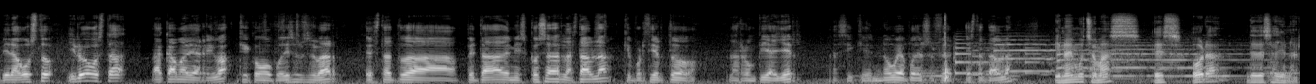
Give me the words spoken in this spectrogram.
bien a gusto. Y luego está la cama de arriba, que como podéis observar, está toda petada de mis cosas. La tabla, que por cierto la rompí ayer así que no voy a poder surfear esta tabla. Y no hay mucho más, es hora de desayunar.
